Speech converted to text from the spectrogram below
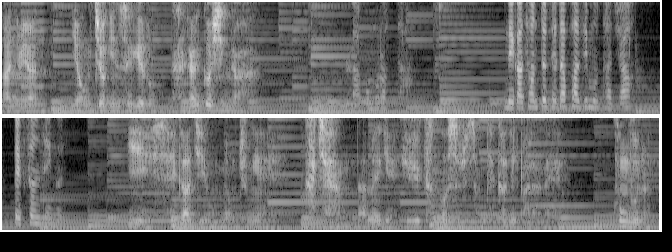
아니면 영적인 세계로 나갈 것인가? 라고 물었다. 내가 선뜻 대답하지 못하자 백 선생은 이 세 가지 운명 중에 가장 남에게 유익한 것을 선택하길 바라네. 공부는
